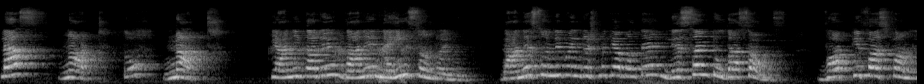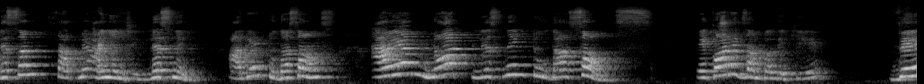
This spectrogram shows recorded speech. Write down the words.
प्लस नॉट तो नॉट क्या नहीं कर रही हूँ? गाने नहीं सुन रही हूँ। गाने सुनने को इंग्लिश में क्या बोलते हैं? Listen to the songs verb की फ़र्स्ट फॉर्म लिसन साथ में आई एन जी लिसनिंग आगे to the songs I am not listening to the songs एक और एग्ज़ाम्पल देखिए। वे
